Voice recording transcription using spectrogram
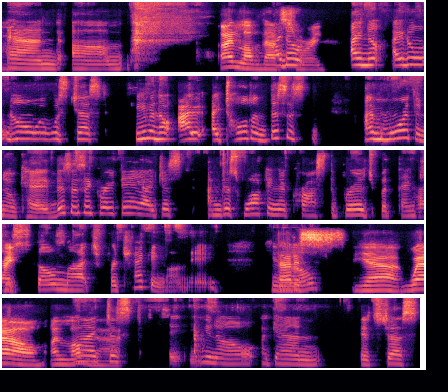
Oh. And um I love that I story. I know I don't know. It was just even though I I told him this is I'm more than okay. This is a great day. I just I'm just walking across the bridge, but thank right. you so much for checking on me. You that know? is yeah. Wow. I love and that. I just eh, you know, again, it's just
